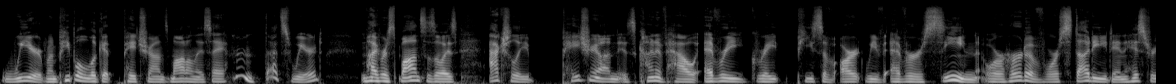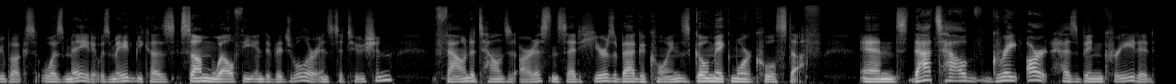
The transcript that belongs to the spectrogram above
weird when people look at Patreon's model and they say, "Hmm, that's weird." My response is always, "Actually, Patreon is kind of how every great piece of art we've ever seen or heard of or studied in history books was made. It was made because some wealthy individual or institution found a talented artist and said, Here's a bag of coins, go make more cool stuff. And that's how great art has been created.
